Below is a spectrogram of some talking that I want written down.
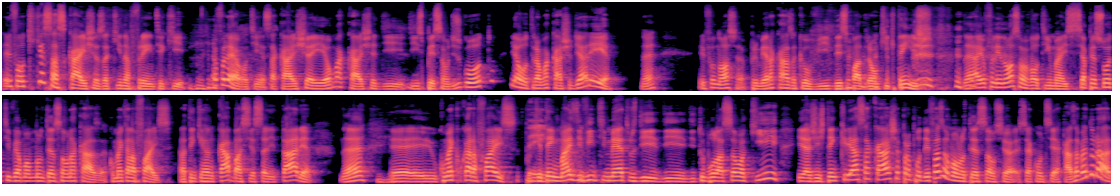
Ele falou: o que, que é essas caixas aqui na frente aqui? eu falei: é, Valtinho, essa caixa aí é uma caixa de, de inspeção de esgoto e a outra é uma caixa de areia, né? Ele falou, nossa, é a primeira casa que eu vi desse padrão aqui que tem isso. né? Aí eu falei, nossa, Valtinho, mas se a pessoa tiver uma manutenção na casa, como é que ela faz? Ela tem que arrancar a bacia sanitária, né? É, e como é que o cara faz? Porque tem, Tem- mais de 20 metros de, de, de tubulação aqui e a gente tem que criar essa caixa para poder fazer uma manutenção se, se acontecer. A casa vai durar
